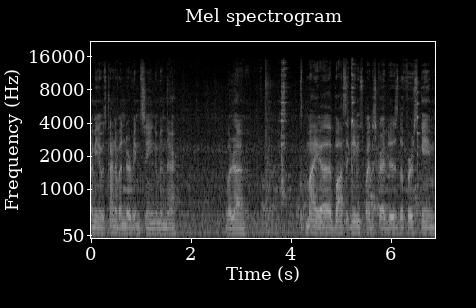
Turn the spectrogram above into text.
I mean, it was kind of unnerving seeing him in there, but uh, my uh, boss at GameSpy described it as the first game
